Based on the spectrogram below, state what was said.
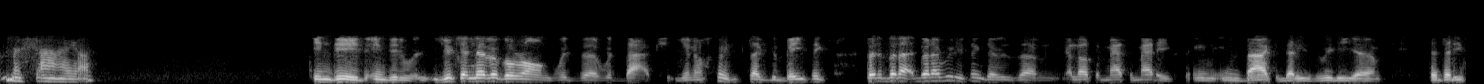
Messiah. Indeed, indeed, you can never go wrong with uh, with Bach. You know, it's like the basics. But but I, but I really think there is um, a lot of mathematics in in Bach that is really uh, that that is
